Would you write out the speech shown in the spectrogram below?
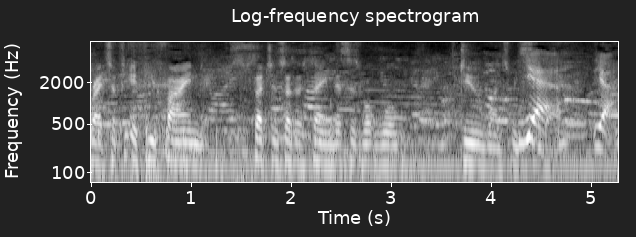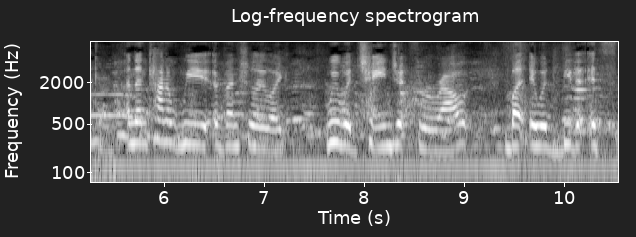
Right, so if, if you find such and such a thing, this is what we'll do once we see Yeah, yeah. And then kind of we eventually like we would change it throughout, but it would be the it's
